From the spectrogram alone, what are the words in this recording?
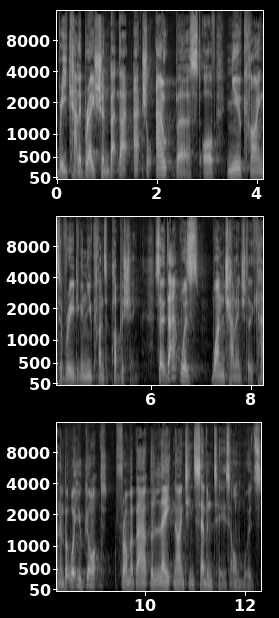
recalibration, but that actual outburst of new kinds of reading and new kinds of publishing. So that was one challenge to the canon. But what you got from about the late 1970s onwards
